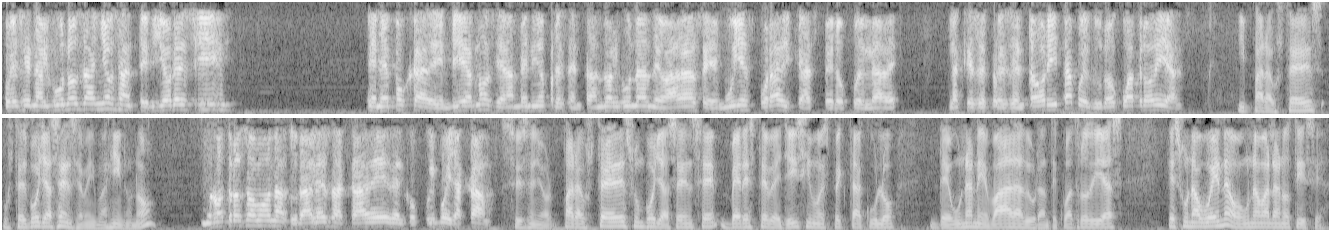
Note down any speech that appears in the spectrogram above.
Pues en algunos años anteriores sí, en época de invierno se han venido presentando algunas nevadas eh, muy esporádicas, pero pues la, de- la que se presentó ahorita pues duró cuatro días. Y para ustedes, usted es boyacense, me imagino, ¿no? Nosotros somos naturales acá de, del Cocuy, Boyacá. Sí, señor. Para ustedes, un boyacense, ver este bellísimo espectáculo de una nevada durante cuatro días, ¿es una buena o una mala noticia?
